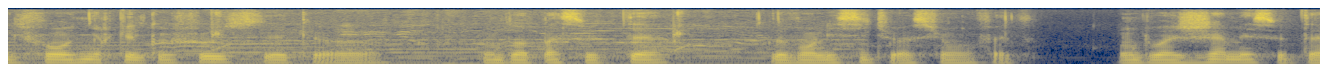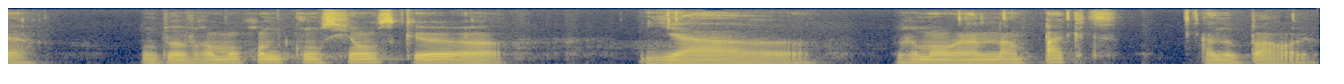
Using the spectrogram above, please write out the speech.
il faut retenir quelque chose, c'est que on ne doit pas se taire devant les situations en fait. On ne doit jamais se taire. On doit vraiment prendre conscience que euh, il y a euh, vraiment un impact à nos paroles.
